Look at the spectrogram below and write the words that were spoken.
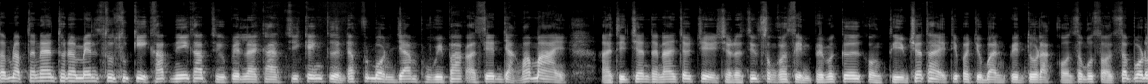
สำหรับทางด้านทัวร์นาเมนต์ซูซูกิครับนี้ครับถือเป็นรายการที่แก่งเกิดนักฟุตบอลย่ำภูมิภาคอาเซียนอย่างมากมาย อาทิเช่นทางด้านเจ้าเจชนะทิพย์สงกระสินเพมเกอร์ของทีมชาติไทยที่ปัจจุบันเป็นตัวหลักของสโมสรซัปโปโร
